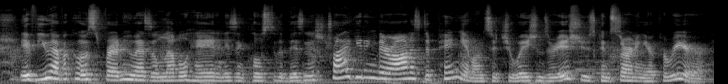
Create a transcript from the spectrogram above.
if you have a close friend who has a level head and isn't close to the business, try getting their honest opinion on situations or issues concerning your career.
